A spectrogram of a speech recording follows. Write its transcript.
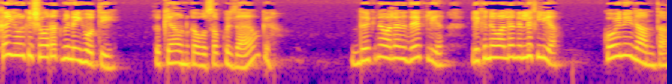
کہیں ان کی شہرت بھی نہیں ہوتی۔ تو کیا ان کا وہ سب کچھ ضائع ہو گیا؟ دیکھنے والے نے دیکھ لیا، لکھنے والے نے لکھ لیا۔ کوئی نہیں جانتا۔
